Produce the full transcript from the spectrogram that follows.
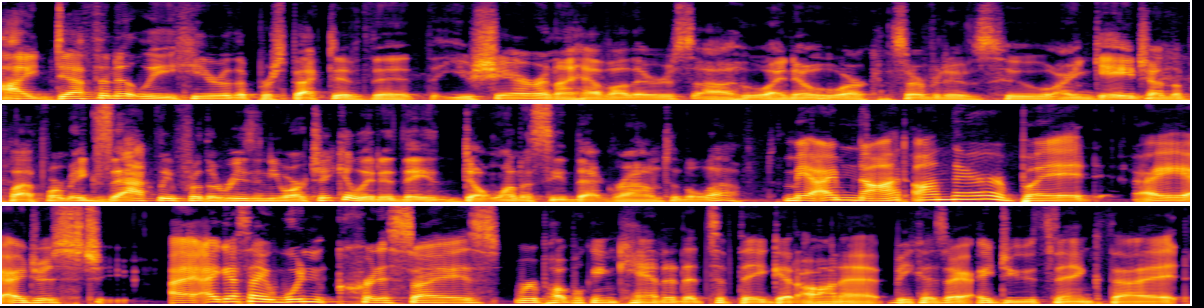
I definitely hear the perspective that, that you share, and I have others uh, who I know who are conservatives who are engaged on the platform exactly for the reason you articulated. They don't want to cede that ground to the left. I mean, I'm not on there, but I, I just I, I guess I wouldn't criticize Republican candidates if they get on it because I, I do think that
